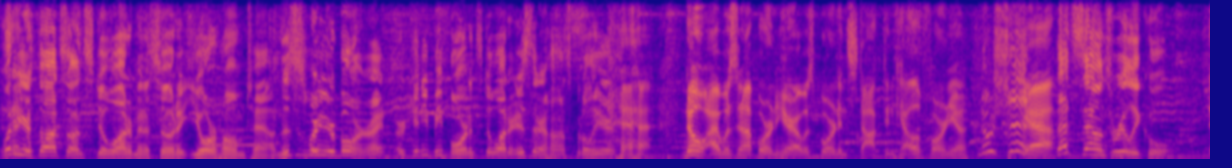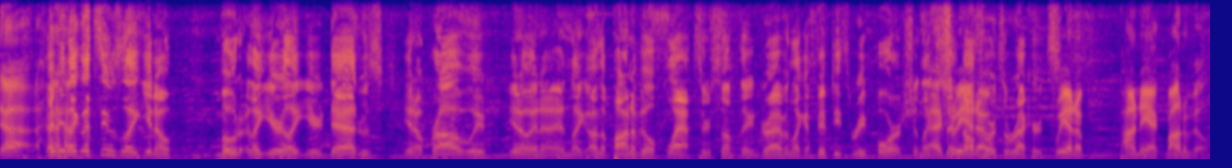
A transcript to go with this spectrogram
what are your thoughts on Stillwater, Minnesota, your hometown? This is where you were born, right? Or can you be born in Stillwater? Is there a hospital here? no, I was not born here. I was born in Stockton, California. no shit. Yeah. That sounds really cool. Yeah. I mean, like that seems like you know, motor. Like your like your dad was, you know, probably you know in a in like on the Bonneville Flats or something, driving like a '53 Porsche and like Actually, setting all had a- sorts of records. we had a Pontiac Bonneville.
